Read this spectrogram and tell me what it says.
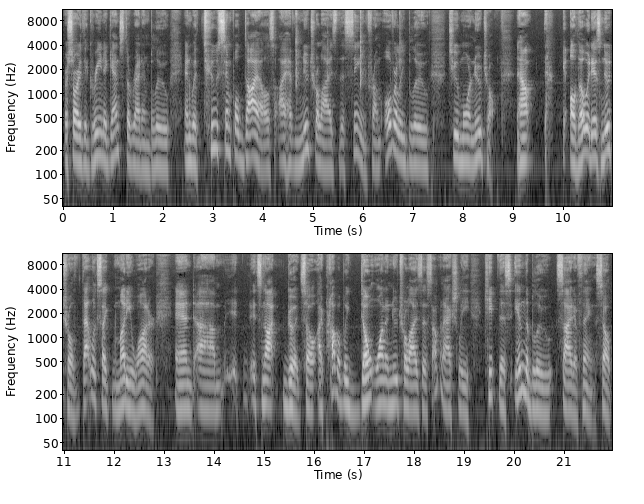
or sorry, the green against the red and blue. And with two simple dials, I have neutralized this scene from overly blue to more neutral. Now, although it is neutral, that looks like muddy water and um, it, it's not good. So I probably don't want to neutralize this. I'm going to actually keep this in the blue side of things. So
